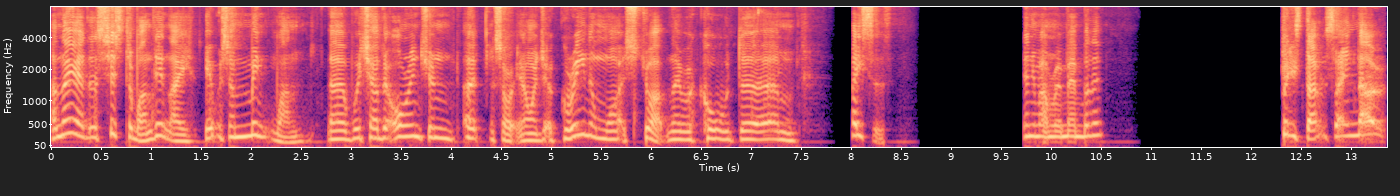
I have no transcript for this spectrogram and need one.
And they had a sister one, didn't they? It was a mint one, uh, which had the orange and uh, sorry, orange, a green and white stripe. And they were called um, Pacers. Anyone remember them? Please don't say no.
